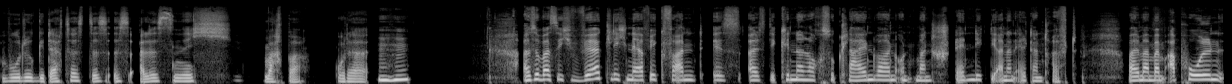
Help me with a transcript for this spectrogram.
wo du gedacht hast, das ist alles nicht machbar? Oder Mhm. Also was ich wirklich nervig fand, ist, als die Kinder noch so klein waren und man ständig die anderen Eltern trifft. Weil man beim Abholen,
